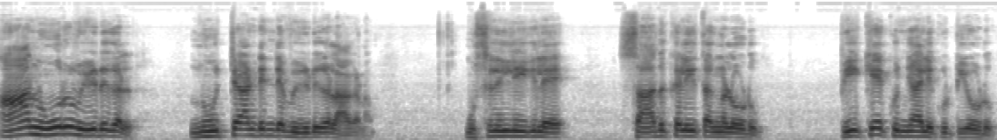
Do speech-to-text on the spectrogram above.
ആ നൂറ് വീടുകൾ നൂറ്റാണ്ടിന്റെ വീടുകളാകണം. മുസ്ലിം ലീഗിലെ സാദുക്കലി തങ്ങളോടും പി കെ കുഞ്ഞാലിക്കുട്ടിയോടും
